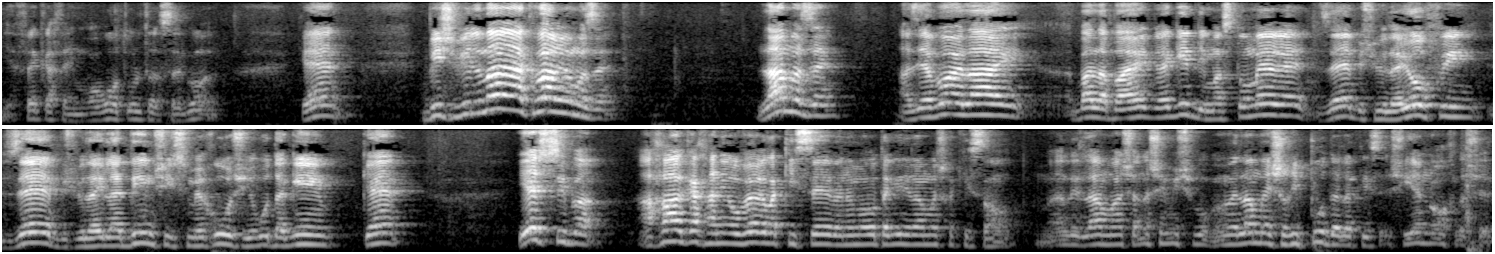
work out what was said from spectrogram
יפה ככה עם אורות אולטרה סגול. כן? בשביל מה האקווריום הזה? למה זה? אז יבוא אליי בעל הבית ויגיד לי, מה זאת אומרת? זה בשביל היופי, זה בשביל הילדים שישמחו, שיראו דגים, כן? יש סיבה. אחר כך אני עובר לכיסא ואני אומר לו, תגיד לי למה יש לך כיסאות? הוא אומר לי, למה? שאנשים ישבו. אומר, למה יש ריפוד על הכיסא? שיהיה נוח לשבת.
